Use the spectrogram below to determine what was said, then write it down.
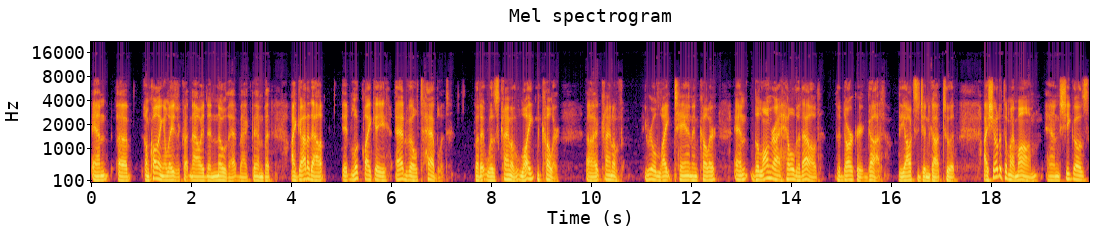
And uh, I'm calling a laser cut now. I didn't know that back then, but I got it out. It looked like a Advil tablet, but it was kind of light in color, uh, kind of real light tan in color. And the longer I held it out, the darker it got. The oxygen got to it. I showed it to my mom, and she goes,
